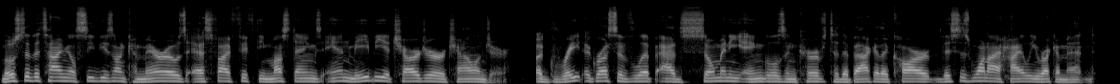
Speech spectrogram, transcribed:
Most of the time you'll see these on Camaros, S550 Mustangs, and maybe a Charger or Challenger. A great aggressive lip adds so many angles and curves to the back of the car, this is one I highly recommend.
